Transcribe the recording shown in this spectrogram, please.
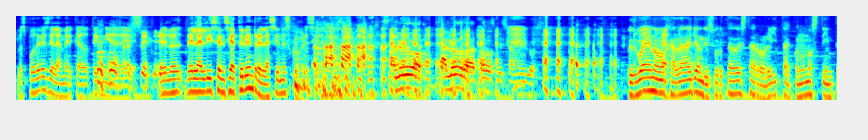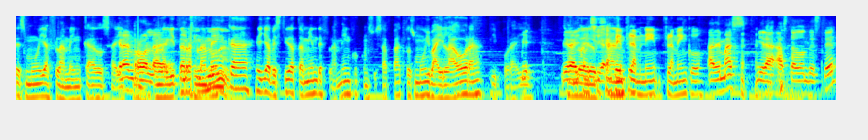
Los poderes de la mercadotecnia, de, Sí. de los- de la licenciatura en relaciones comerciales. saludo, saludo a todos mis amigos. Pues bueno, ojalá hayan disfrutado esta rolita con unos tintes muy aflamencados ahí. Gran con- rola, con la eh. guitarra flamenca, ella vestida también de flamenco con sus zapatos muy bailaora y por ahí. Mi- Mira, el flamne- flamenco. Además, mira, hasta donde esté,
